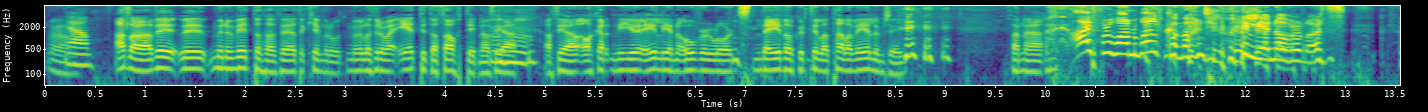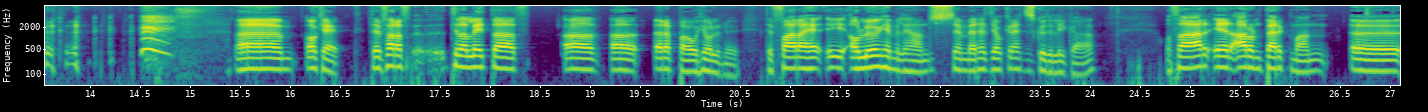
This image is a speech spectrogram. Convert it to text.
Allavega, við, við munum vita það þegar þetta kemur út. Mögulega þurfum við að edita þáttinn af, því að- Mhm. af því að okkar nýju alien overlords neyð okkur til að tala vel um sig. Þannig að I for one welcome our alien overlords um, Ok, þeir fara til að leita að, að, að reppa á hjólinu Þeir fara á lögheimili hans sem er held ég á Grettisgötu líka Og þar er Aron Bergman uh,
